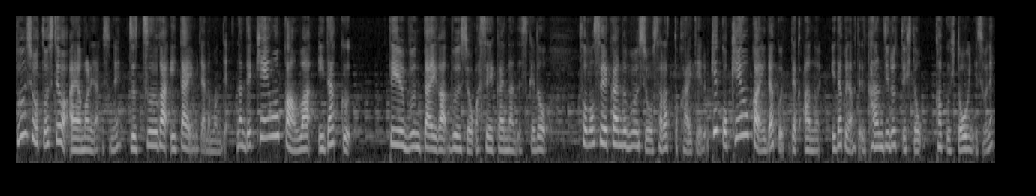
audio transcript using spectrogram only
文章としては誤りなんですね。頭痛が痛いみたいなもんで。なんで嫌悪感は抱くっていう文体が文章が正解なんですけどその正解の文章をさらっと書いている。結構嫌悪感抱くってあの抱くなくて感じるって人書く人多いんですよね。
